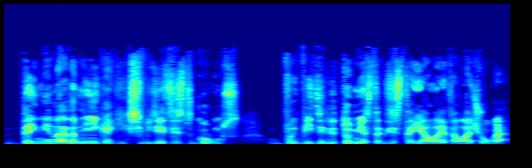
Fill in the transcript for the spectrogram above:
Да не надо мне никаких свидетельств, Грумс. Вы видели то место, где стояла эта лачуга?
